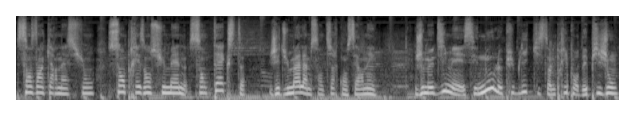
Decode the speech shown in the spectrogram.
Sans incarnation, sans présence humaine, sans texte, j'ai du mal à me sentir concernée. Je me dis, mais c'est nous, le public, qui sommes pris pour des pigeons.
